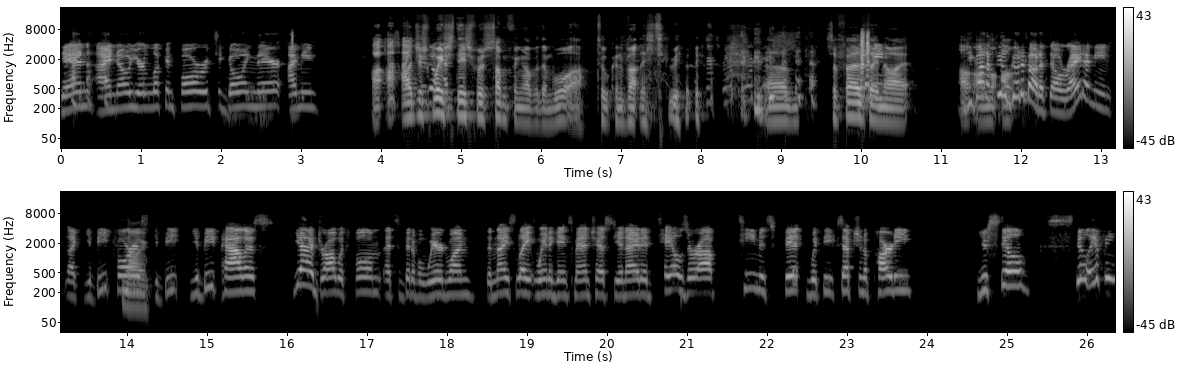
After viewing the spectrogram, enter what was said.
Dan, I know you're looking forward to going there. I mean, I, I, Just I just wish I'm- this was something other than water. Talking about this, to be honest. Um, it's a Thursday mean, night. You got to feel I'm- good about it though, right? I mean, like you beat Forest, you beat you beat Palace. Yeah, draw with Fulham. That's a bit of a weird one. The nice late win against Manchester United. Tails are up. Team is fit, with the exception of Partey. You're still still iffy.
